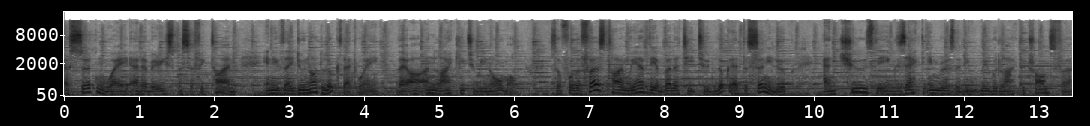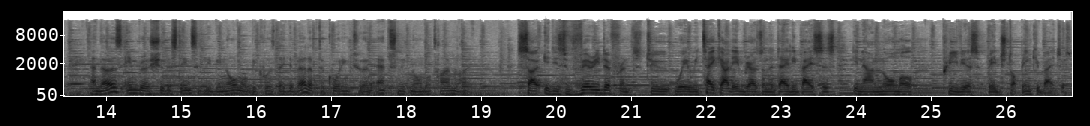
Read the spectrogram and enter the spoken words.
a certain way at a very specific time, and if they do not look that way, they are unlikely to be normal. So for the first time we have the ability to look at the Cine loop and choose the exact embryos that we would like to transfer. And those embryos should ostensibly be normal because they developed according to an absolute normal timeline. So it is very different to where we take out embryos on a daily basis in our normal previous benchtop incubators.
